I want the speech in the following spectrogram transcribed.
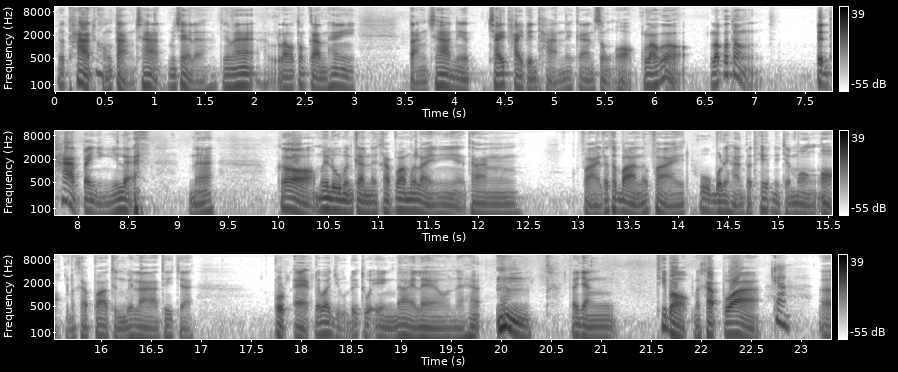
แล้วทาสของต่างชาติไม่ใช่เหรอใช่ไหมฮะเราต้องการให้ต่างชาติเนี่ยใช้ไทยเป็นฐานในการส่งออก เราก็เราก็ต้องเป็นทาสไปอย่างนี้แหละนะ ก็ไม่รู้เหมือนกันนะครับว่าเมื่อไหร่เนี่ยทาง ฝ่ายรัฐบาลและฝ่ายผู้บริหารประเทศเนี่ยจะมองออกนะครับ ว่าถึงเวลาที่จะปลดแอกได้ว่าอยู่ด้วยตัวเองได้แล้วนะฮะแต่อย่างที่บอกนะครับว่ากับเอ่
